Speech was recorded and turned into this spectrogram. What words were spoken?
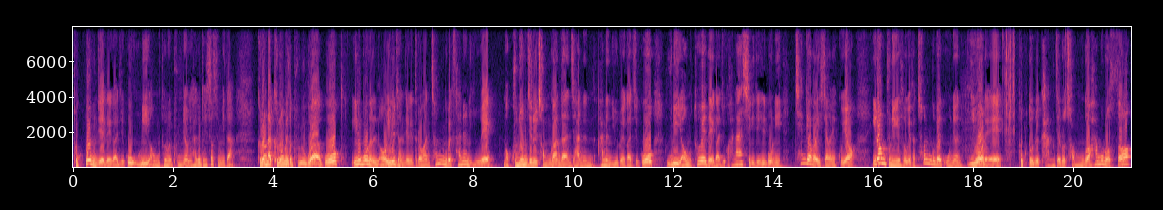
독도 문제에 대해 가지고 우리 영토를 분명히 하기도 했었습니다. 그러나 그럼에도 불구하고 일본은 러일 전쟁에 들어간 1904년 이후에 뭐 군용지를 점거한다든지 하는 하는 이유로 해가지고 우리 영토에 대해 가지고 하나씩 이제 일본이 챙겨가기 시작을 했고요. 이런 분위기 속에서 1905년 2월에 독도를 강제로 점거함으로써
